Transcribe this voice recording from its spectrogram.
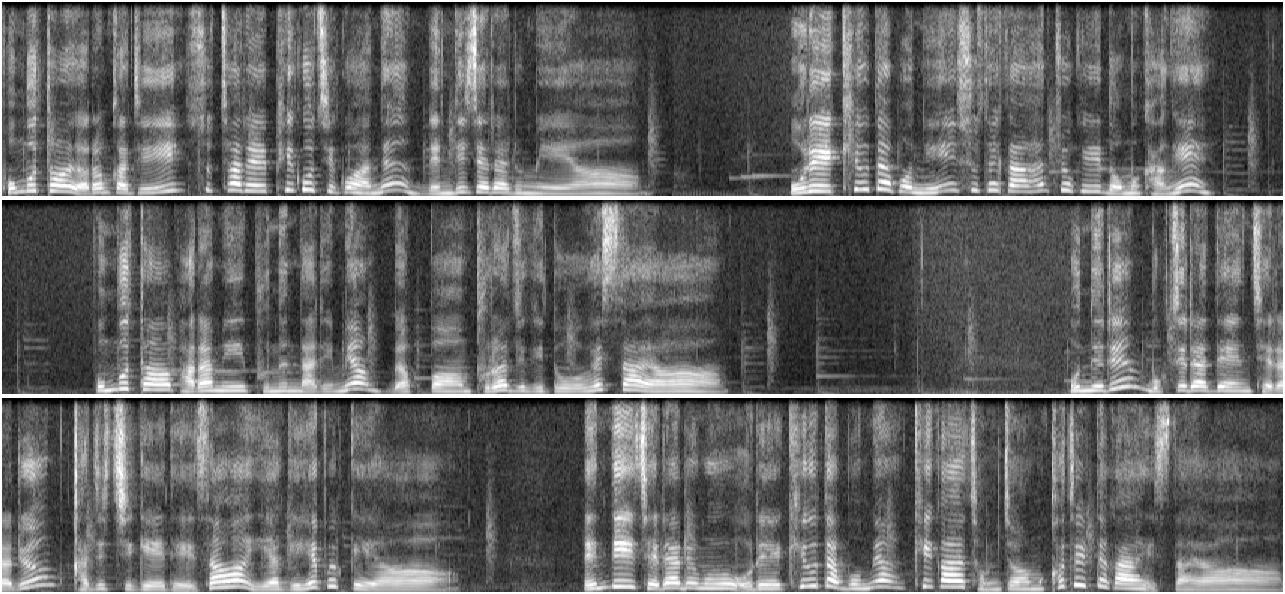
봄부터 여름까지 수차례 피고 지고 하는 랜디제라룸이에요. 오래 키우다 보니 수세가 한쪽이 너무 강해 봄부터 바람이 부는 날이면 몇 번 부러지기도 했어요. 오늘은 목질화된 제라륨 가지치기에 대해서 이야기해 볼게요. 랜디 제라륨을 오래 키우다 보면 키가 점점 커질 때가 있어요.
